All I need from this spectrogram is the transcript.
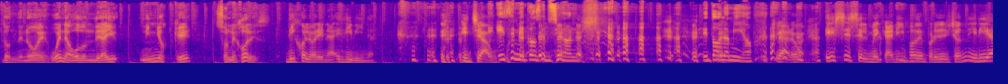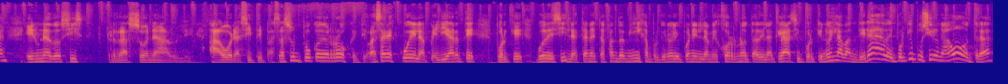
donde no es buena o donde hay niños que son mejores. Dijo Lorena, es divina. y chau. Esa es mi concepción de todo lo mío. Claro, bueno, ese es el mecanismo de proyección, diría, en una dosis razonable. Ahora, si te pasas un poco de rosca y te vas a la escuela a pelearte porque vos decís la están estafando a mi hija porque no le ponen la mejor nota de la clase y porque no es la banderada y por qué pusieron a otra,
